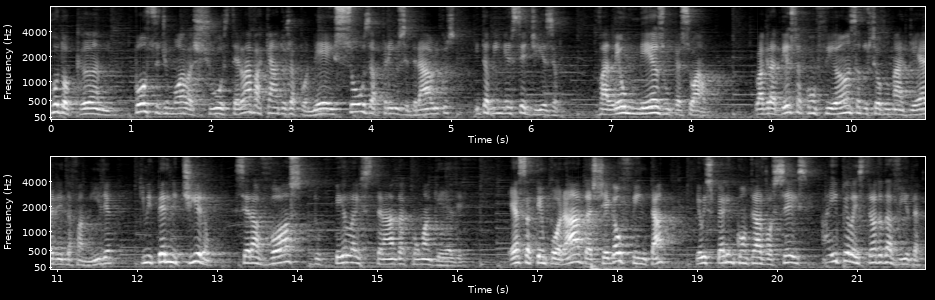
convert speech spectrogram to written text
Rodocami, Posto de Mola Schuster, Lavacar do Japonês, Souza Freios Hidráulicos e também Mercediesel. Valeu mesmo, pessoal! Eu agradeço a confiança do seu Vilmar e da família que me permitiram ser a voz do Pela Estrada com a Guerra. Essa temporada chega ao fim, tá? Eu espero encontrar vocês aí pela Estrada da Vida.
